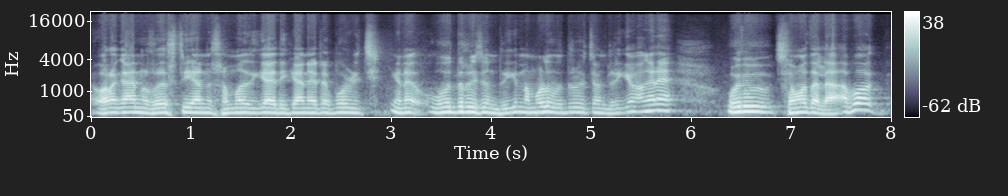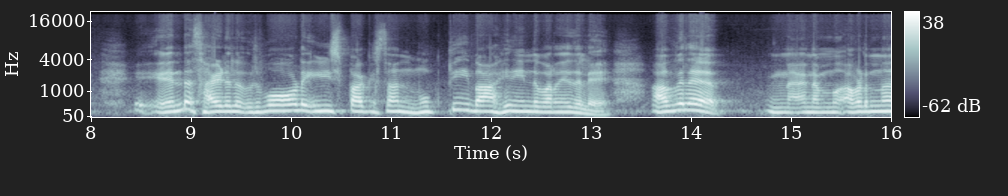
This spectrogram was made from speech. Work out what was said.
ഉറങ്ങാനും റെസ്റ്റ് ചെയ്യാനും സമ്മതിക്കാതിരിക്കാനായിട്ട് എപ്പോഴും ചി- ഇങ്ങനെ ഉപദ്രവിച്ചുകൊണ്ടിരിക്കും. നമ്മൾ ഉപദ്രവിച്ചുകൊണ്ടിരിക്കും. അങ്ങനെ ഒരു ചുമതല. അപ്പോൾ എന്റെ സൈഡിൽ ഒരുപാട് ഈസ്റ്റ് പാകിസ്ഥാൻ മുക്തി ബാഹിനി എന്ന് പറഞ്ഞതില്ലേ? അവർ അവിടുന്ന്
